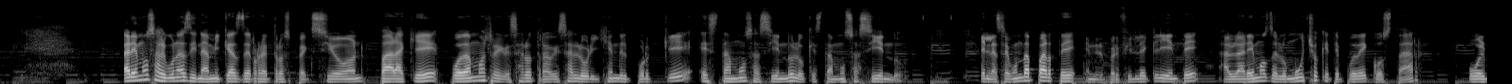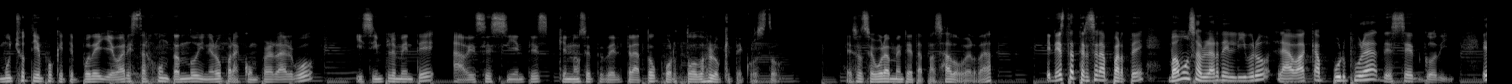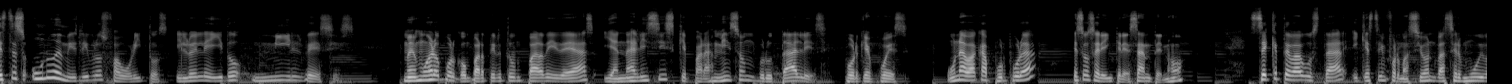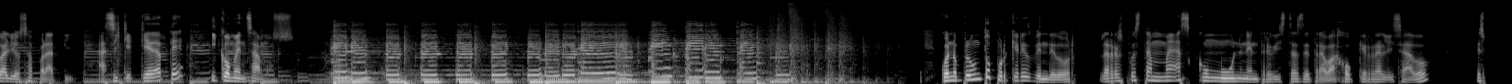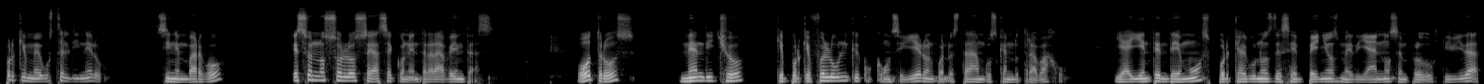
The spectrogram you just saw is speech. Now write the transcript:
Haremos algunas dinámicas de retrospección para que podamos regresar otra vez al origen del por qué estamos haciendo lo que estamos haciendo. En la segunda parte, en el perfil de cliente, hablaremos de lo mucho que te puede costar o el mucho tiempo que te puede llevar estar juntando dinero para comprar algo y simplemente a veces sientes que no se te dé el trato por todo lo que te costó. Eso seguramente te ha pasado, ¿verdad? En esta tercera parte vamos a hablar del libro La vaca púrpura de Seth Godin. Este es uno de mis libros favoritos y lo he leído mil veces. Me muero por compartirte un par de ideas y análisis que para mí son brutales, porque pues, una vaca púrpura, eso sería interesante, ¿no? Sé que te va a gustar y que esta información va a ser muy valiosa para ti, así que quédate y comenzamos. Cuando pregunto por qué eres vendedor, la respuesta más común en entrevistas de trabajo que he realizado es porque me gusta el dinero. Sin embargo, eso no solo se hace con entrar a ventas. Otros me han dicho que porque fue lo único que consiguieron cuando estaban buscando trabajo. Y ahí entendemos por qué algunos desempeños medianos en productividad.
